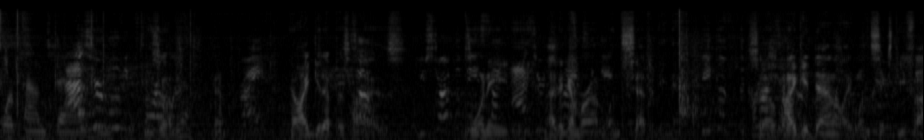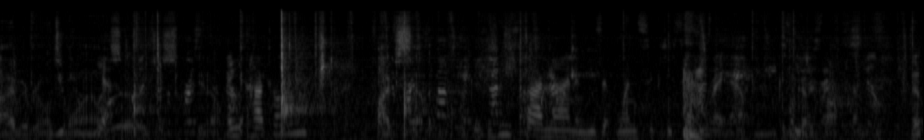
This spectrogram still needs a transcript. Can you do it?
four pounds down. As you're moving forward, Yeah. Yep. right? No, I get up as So high as you start the baseline 180. I think I'm around 170 now. Think of the So, but I get down to like 165 every once in a while. Yeah. So it's just you know, And how tall are you? five seven. Because he's five nine and he's at 167 right now. Because he just lost them. Yep.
